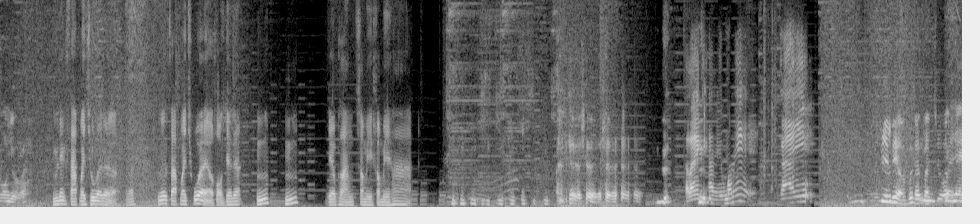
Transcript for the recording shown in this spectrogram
ลวงอยู่ปะมึงเรียกซับมาช่วยเลยเหรอฮะมึงเรียกซับมาช่วยเหรอของแค่เนี้ยหึหึเดี๋ยวพลังคาเมคาเมห้าอะไรไก่มาเนี่ยไก่พี่เหลือเพื่อนมาช่วยเย้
